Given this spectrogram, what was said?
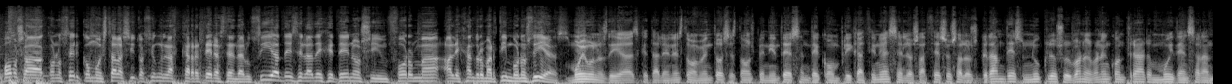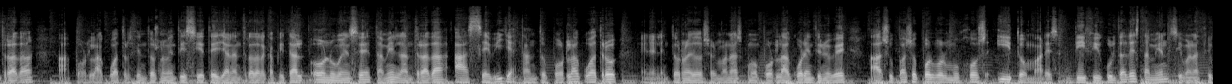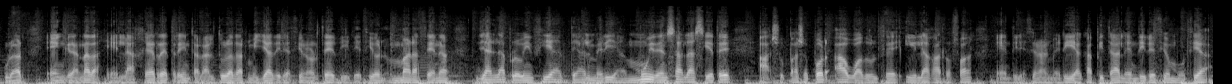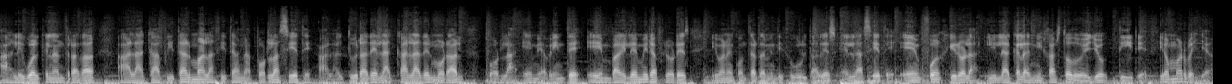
Vamos a conocer cómo está la situación en las carreteras de Andalucía. Desde la DGT nos informa Alejandro Martín. Buenos días. Muy buenos días. ¿Qué tal? En estos momentos estamos pendientes de complicaciones en los accesos a los grandes núcleos urbanos. Van a encontrar muy densa la entrada a por la 497 y a la entrada a la capital onubense. También la entrada a Sevilla, tanto por la 4 en el entorno de Dos Hermanas como por la 49 a su paso por Bormujos y Tomares. Dificultades también si van a circular en Granada, en la GR30 a la altura de Armilla, dirección norte, dirección Maracena, ya en la provincia de Almería, muy densa la 7 a su paso por Agua Dulce y La Garrofa en dirección Almería capital, en dirección Murcia, al igual que la entrada a la capital malacitana por la 7 a la altura de la Cala del Moral por la MA20 en Baile Miraflores y van a encontrar también dificultades en la 7 en Fuengirola y la Cala de Mijas, todo ello dirección Marbella.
